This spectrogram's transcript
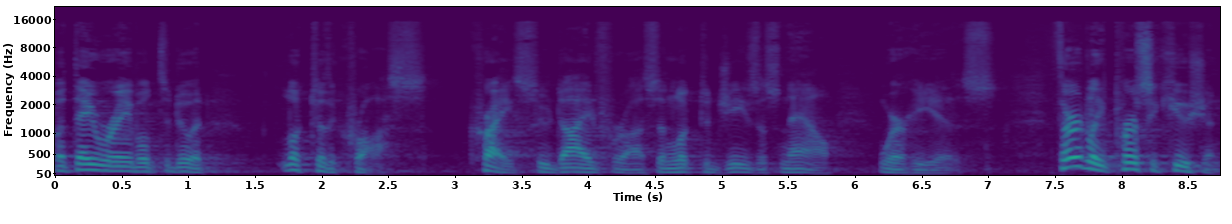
but they were able to do it. Look to the cross. Christ who died for us and look to Jesus now where he is. Thirdly, persecution.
